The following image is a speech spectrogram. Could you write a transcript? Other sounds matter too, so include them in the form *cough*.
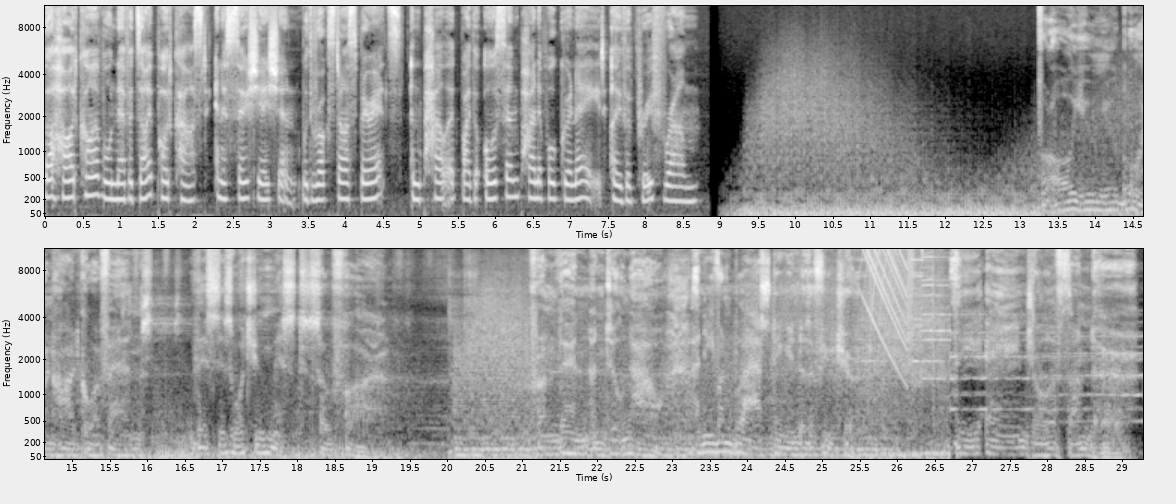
The Hardcore Will Never Die podcast in association with Rockstar Spirits and powered by the awesome Pineapple Grenade Overproof Rum. For all you newborn hardcore fans, this is what you missed so far. From then until now, and even blasting into the future, the Angel of Thunder.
